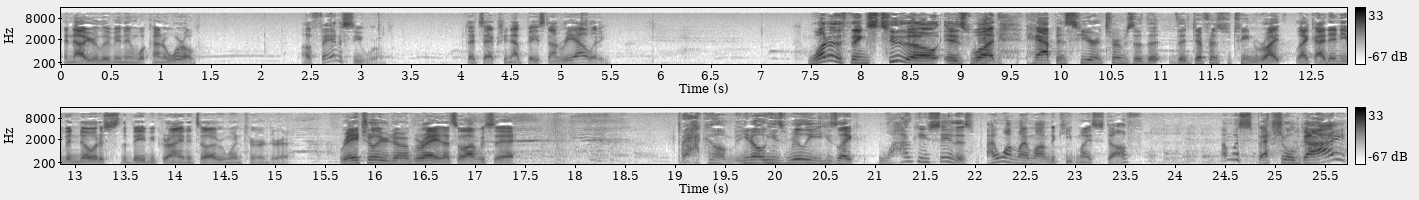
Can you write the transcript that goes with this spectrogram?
And now you're living in what kind of world? A fantasy world. That's actually not based on reality. One of the things, too, though, is what happens here in terms of the, the difference between right, like I didn't even notice the baby crying until everyone turned her. Rachel, you're doing great. That's all I'm going to say. Beckham, you know, he's really, he's like, well, how can you say this? I want my mom to keep my stuff. I'm a special guy.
